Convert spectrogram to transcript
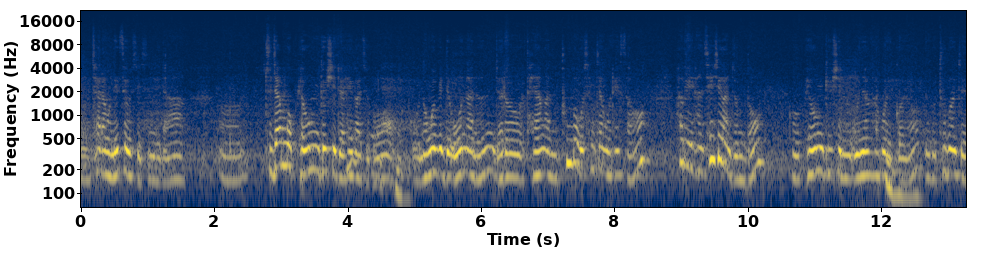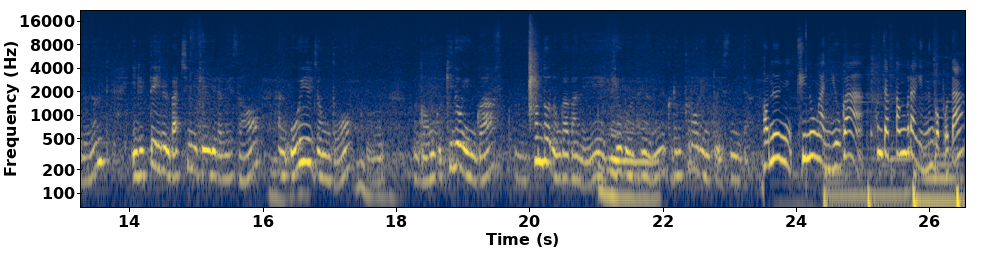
어, 자랑을 내세울 수 있습니다. 어, 주장목 배움 교실을 해가지고 그 농업인들이 원하는 여러 다양한 품목을 선정을 해서 하루에 한 3시간 정도 그 배움 교실을 운영하고 있고요. 그리고 두 번째로는 일대일 맞춤 교육이라고 해서 한 5일 정도 그 농구 기농인과 음, 선도 농가 간에 교육을 하는 그런 프로그램이 또 있습니다. 저는 귀농한 이유가 혼자 덩그랗게 있는 것보다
